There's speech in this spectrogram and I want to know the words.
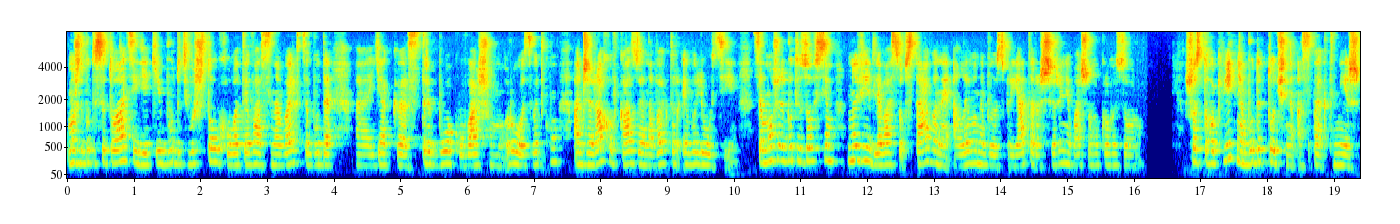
Можуть бути ситуації, які будуть виштовхувати вас наверх. Це буде е, як е, стрибок у вашому розвитку, адже раху вказує на вектор еволюції. Це можуть бути зовсім нові для вас обставини, але вони будуть сприяти розширенню вашого кругозору. 6 квітня буде точний аспект між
